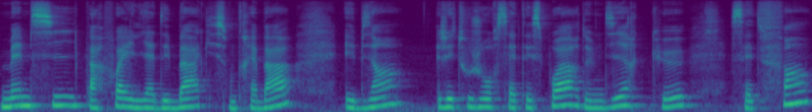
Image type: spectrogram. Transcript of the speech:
même si parfois il y a des bas qui sont très bas, eh bien j'ai toujours cet espoir de me dire que cette fin,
